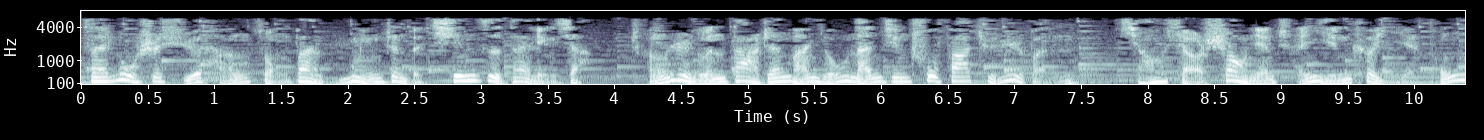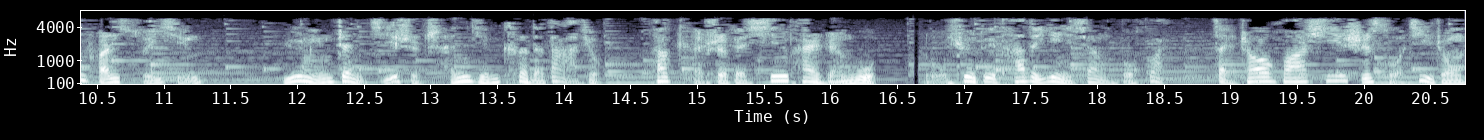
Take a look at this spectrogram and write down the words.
在陆氏学堂总办余明振的亲自带领下。乘日轮大珍丸由南京出发去日本，小小少年陈寅恪也同船随行。于明振即是陈寅恪的大舅，他可是个新派人物。鲁迅对他的印象不坏，在《朝花夕拾所记》中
